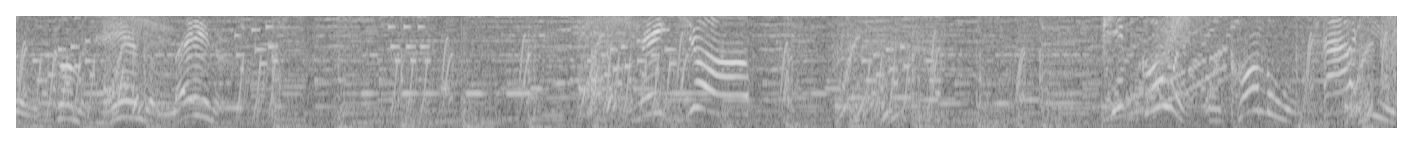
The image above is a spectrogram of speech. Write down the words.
Will come in handy later. Great job! Keep going or Combo will tag you.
